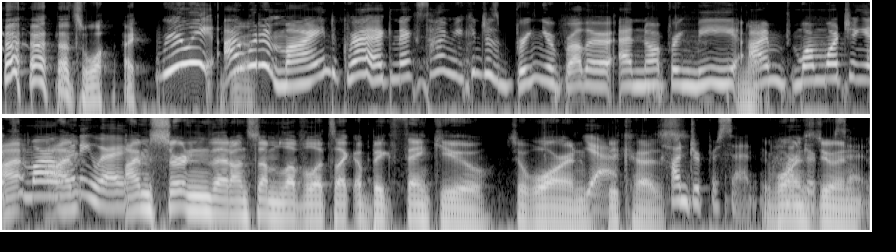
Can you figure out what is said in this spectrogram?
That's why. Really? I wouldn't mind, Greg. Next time you can just bring your brother and not bring me. I'm I'm watching it I- tomorrow I'm- anyway. I'm certain that on some level it's like a big thank you to Warren yeah, because hundred percent. Warren's doing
